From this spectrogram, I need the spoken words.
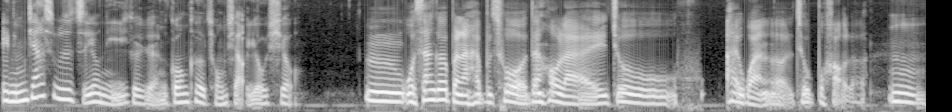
哎，你们家是不是只有你一个人功课从小优秀？嗯，我三哥本来还不错，但后来就爱玩了，就不好了。嗯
